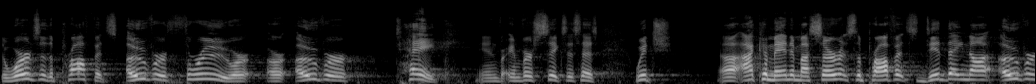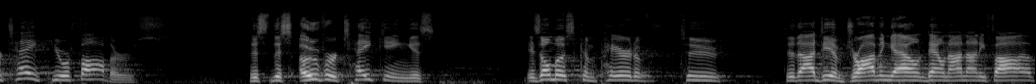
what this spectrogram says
the words of the prophets overthrew or, or overtake. In, in verse 6 it says, Which uh, I commanded my servants, the prophets, did they not overtake your fathers? This, this overtaking is, is almost comparative to, to the idea of driving out down I 95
